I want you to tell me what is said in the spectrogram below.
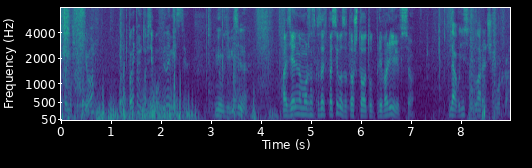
Потому что все. Поэтому-то все болты на месте. Неудивительно. Отдельно можно сказать спасибо за то, что тут приварили все. Да, вот здесь была раньше горка.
